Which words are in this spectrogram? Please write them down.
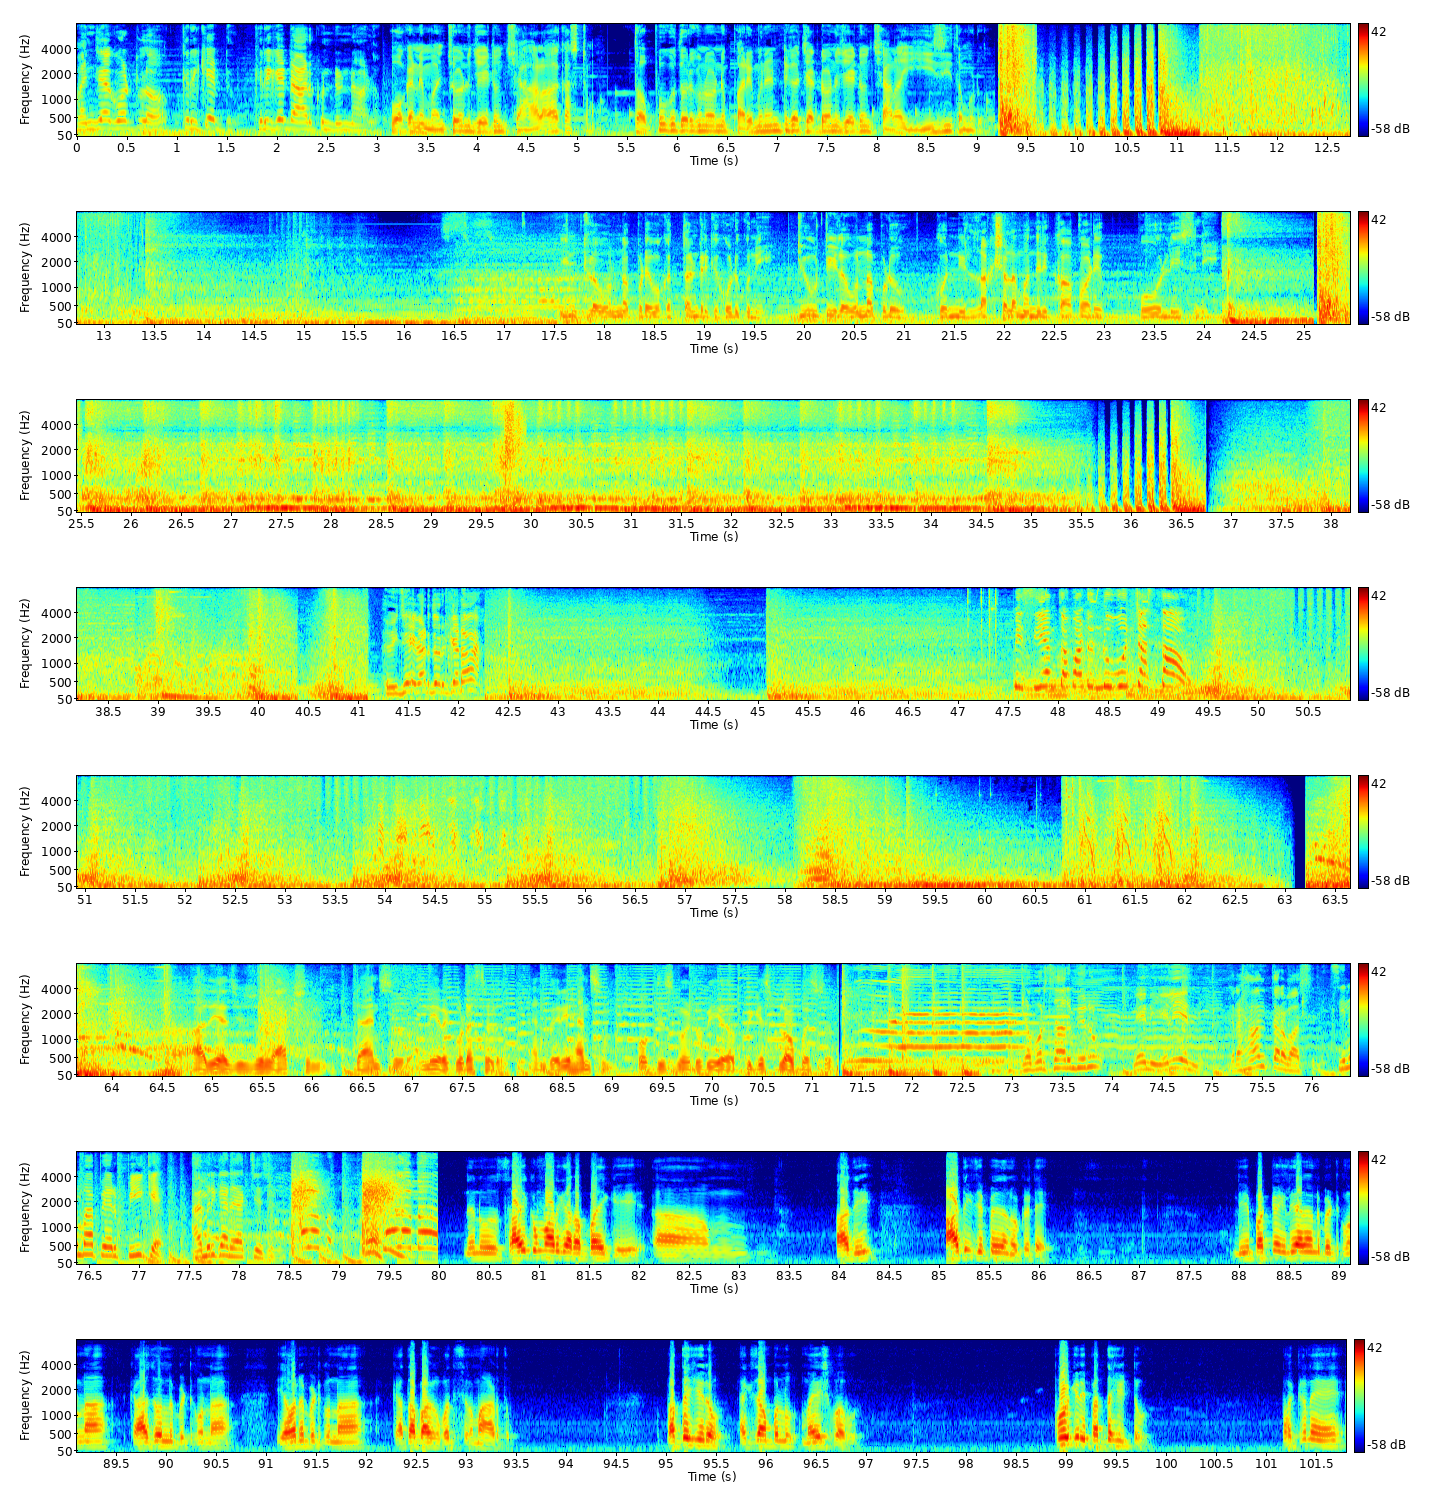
పంజాగోట్లో క్రికెట్ క్రికెట్ ఆడుకుంటున్నవాళ్ళం. ఒకరిని మంచోడిని చేయడం చాలా కష్టం. తప్పుకు దొరికినోడిని పర్మనెంట్గా చెడ్డోడిని చేయడం చాలా ఈజీ తమ్ముడు. ఇంట్లో ఉన్నప్పుడే ఒక తండ్రికి కొడుకుని డ్యూటీలో ఉన్నప్పుడు కొన్ని లక్షల మందిని కాపాడే పోలీసుని. విజయ్ గారు దొరికాడా? మీ సీఎంతో పాటు నువ్వు చేస్తావు. అది యాజ్ యూజువల్ యాక్షన్ డాన్స్ అన్ని కూడేస్తాడు and very handsome hope this going to be biggest blockbuster ఎవరు సార్ మీరు? నేను ఎలియన్ని గ్రహాంతరవాసిని. సినిమా పేరు పీకే. అమెరికాని యాక్ట్ చేసేది నేను సాయి కుమార్ గారి అబ్బాయికి అది ఆది ఆదికి చెప్పేది నేను ఒకటే. నీ పక్క ఇలియానాన్ని పెట్టుకున్నా కాజోల్ని పెట్టుకున్నా ఎవరిని పెట్టుకున్నా కథ భాగపతి సినిమా ఆడతాం. పెద్ద హీరో ఎగ్జాంపుల్ మహేష్ బాబు. పోగిరి పెద్ద హిట్ పక్కనే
